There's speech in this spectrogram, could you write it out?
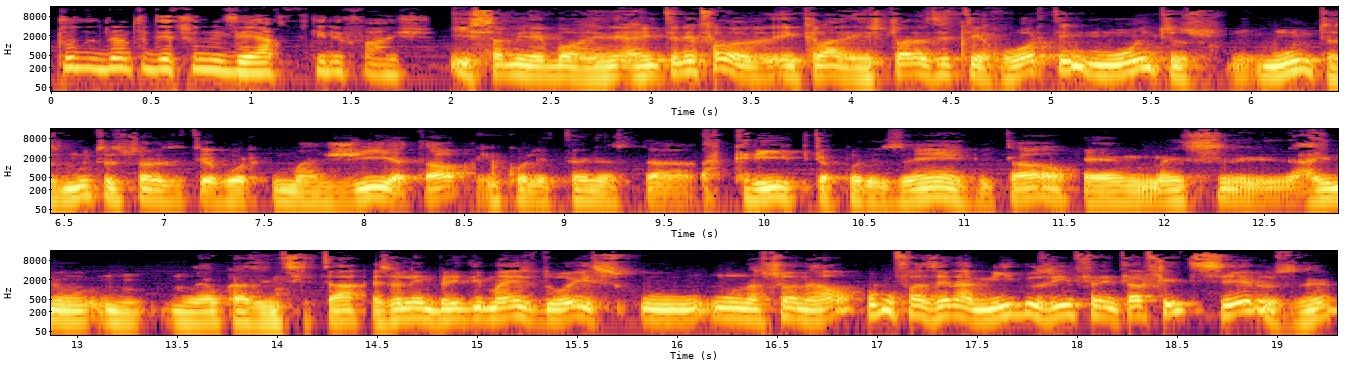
tudo dentro desse universo que ele faz. E sabe, bom, a gente nem falou, claro, em histórias de terror tem muitos, muitas, muitas histórias de terror com magia e tal, em coletâneas da, da cripta, por exemplo, e tal, é, mas aí não, não é o caso de citar, mas eu lembrei de mais dois, o, um nacional, Como Fazer Amigos e Enfrentar Feiticeiros, né?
